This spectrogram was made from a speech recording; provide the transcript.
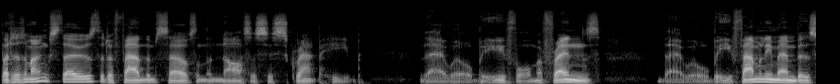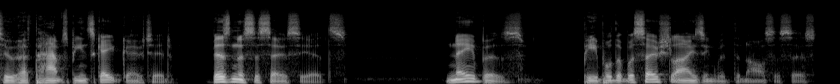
But as amongst those that have found themselves on the narcissist scrap heap, there will be former friends, there will be family members who have perhaps been scapegoated, business associates, neighbors, people that were socializing with the narcissist.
